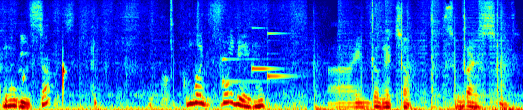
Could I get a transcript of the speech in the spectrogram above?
그런 게 있어? 한번 써야 돼. 아 임도 개척 수고하셨습니다.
